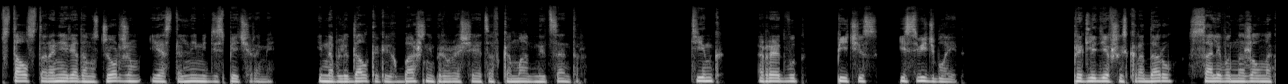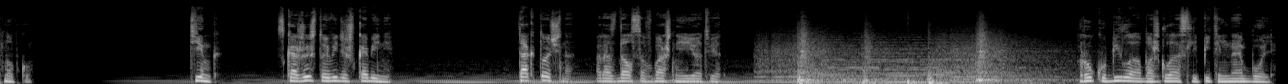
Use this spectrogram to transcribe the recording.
Встал в стороне рядом с Джорджем и остальными диспетчерами и наблюдал, как их башня превращается в командный центр. Тинг, Редвуд, Пичес и Свичблейд. Приглядевшись к радару, Салливан нажал на кнопку. «Тинг, скажи, что видишь в кабине». «Так точно», — раздался в башне ее ответ. Руку Билла обожгла ослепительная боль.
